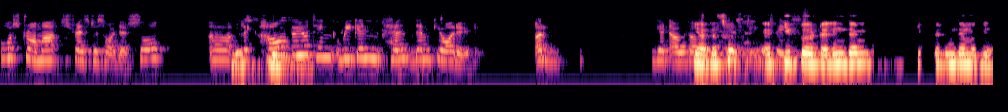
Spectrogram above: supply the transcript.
post trauma stress disorder. So, uh, yes. like, how yes. do you think we can help them cure it? Or get out of yeah that's what i keep uh, telling them keep telling them again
